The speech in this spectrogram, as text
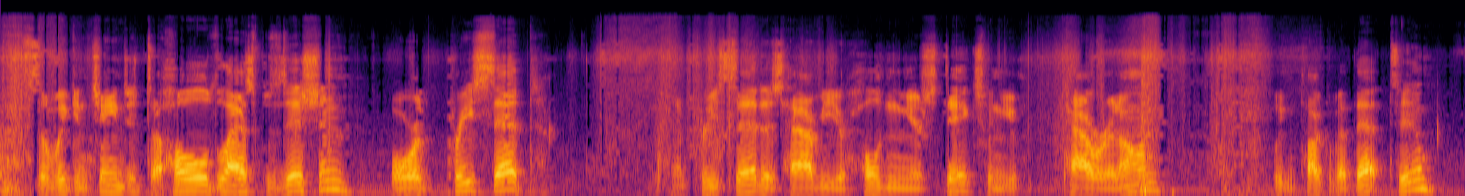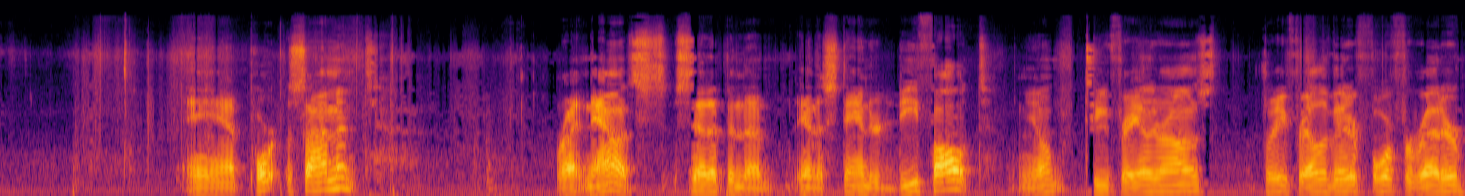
So we can change it to hold last position or preset. And preset is however you're holding your sticks when you power it on. We can talk about that too. And port assignment. Right now it's set up in the in the standard default. You know, two for ailerons, three for elevator, four for rudder,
